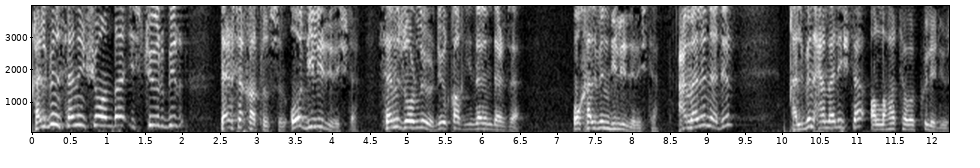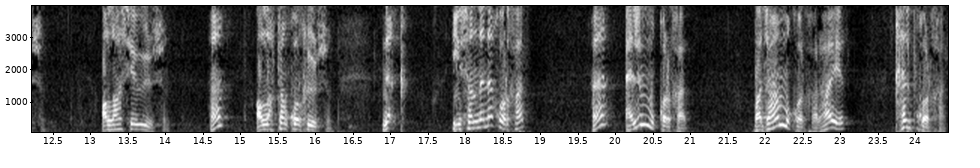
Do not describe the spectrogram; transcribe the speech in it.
Kalbin senin şu anda istiyor bir derse katılsın. O dilidir işte. Seni zorluyor. Diyor kalk gidelim derse. O kalbin dilidir işte. Ameli nedir? Kalbin ameli işte Allah'a tevekkül ediyorsun. Allah'ı seviyorsun. Ha? Allah'tan korkuyorsun. Ne insanda ne korkar? Ha? Elim mi korkar? Bacağın mı korkar? Hayır. Kalp korkar.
